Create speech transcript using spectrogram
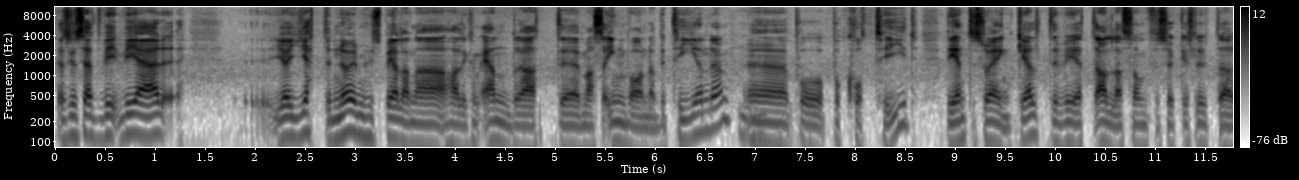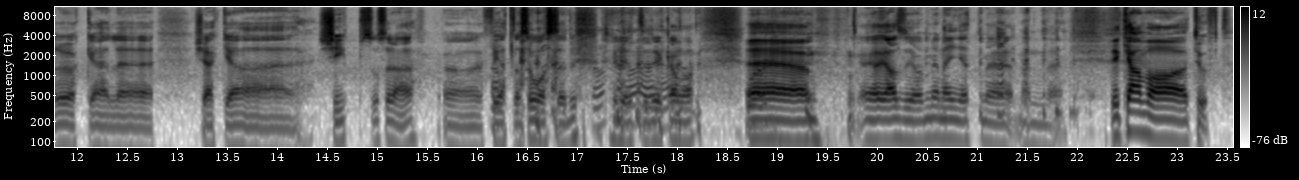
jag skulle säga att vi, vi är... Jag är jättenöjd med hur spelarna har liksom ändrat eh, massa invanda beteenden eh, på, på kort tid. Det är inte så enkelt. Det vet alla som försöker sluta röka eller käka eh, chips och sådär. Eh, feta såser, du, du vet hur det kan vara. Eh, alltså jag menar inget med, men det kan vara tufft.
